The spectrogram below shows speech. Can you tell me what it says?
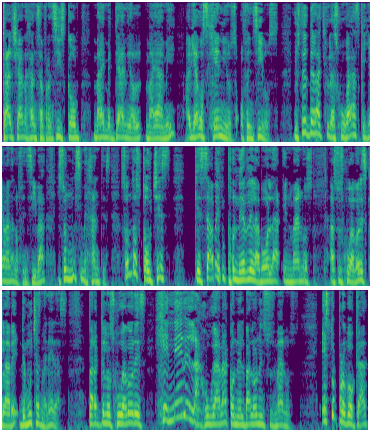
Cal Shanahan San Francisco, Mike McDaniel Miami, había dos genios ofensivos. Y usted ve las, las jugadas que llevan a la ofensiva y son muy semejantes. Son dos coaches que saben ponerle la bola en manos a sus jugadores clave de muchas maneras, para que los jugadores generen la jugada con el balón en sus manos. Esto provoca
